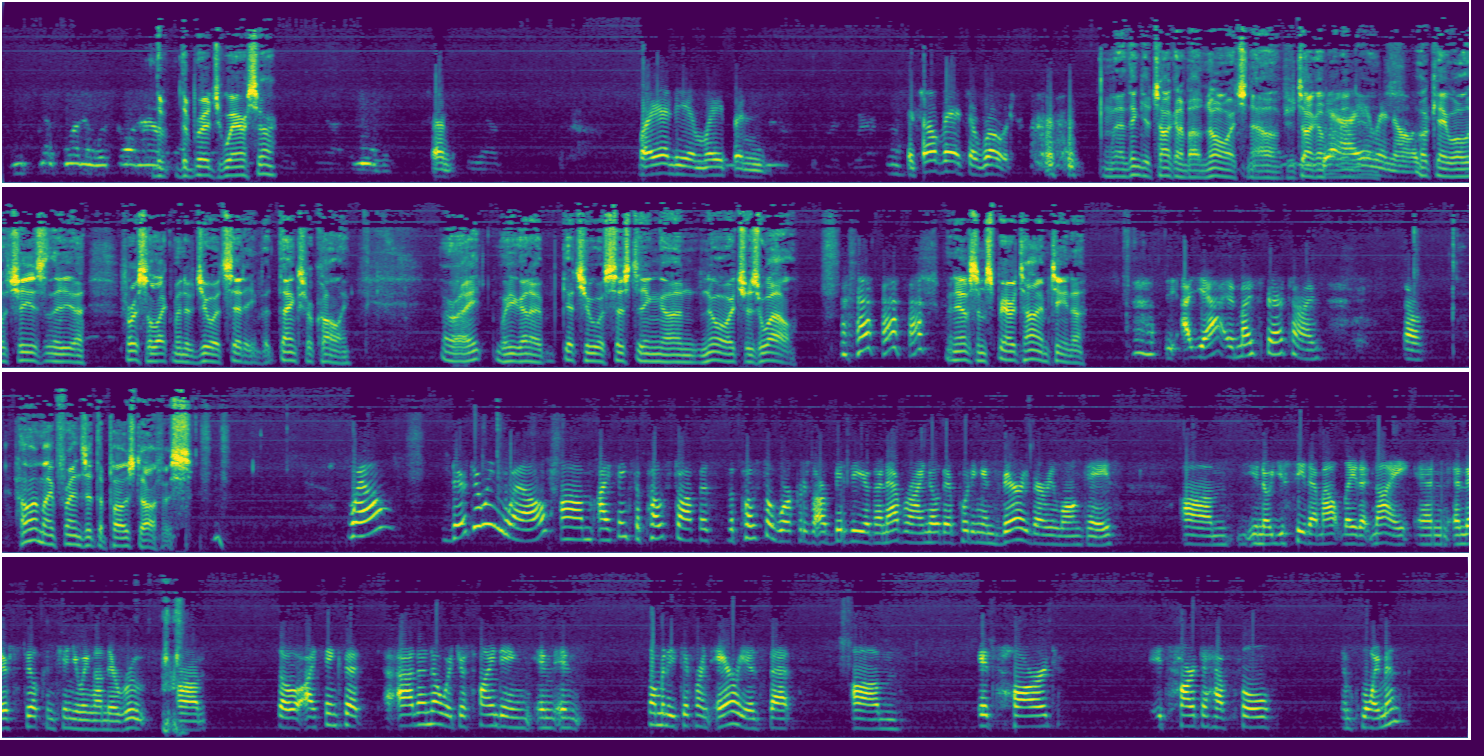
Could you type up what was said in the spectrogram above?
just wondering what's going on The, the bridge where, sir? um, by Indian Lake, and it's over there. It's a road. I think you're talking about Norwich now. If you're talking about Yeah, I India. am in Norwich. Okay, well, she's the uh, first selectman of Jewett City, but thanks for calling. All right, we're going to get you assisting on Norwich as well. we have some spare time, Tina. Uh, Yeah, in my spare time. So, How are my friends at the post office? well, they're doing well. Um, I think the post office, the postal workers are busier than ever. I know they're putting in very, very long days. Um, you know, you see them out late at night, and and they're still continuing on their routes. Um, so I think that I don't know. We're just finding in in so many different areas that um, it's hard. It's hard to have full employment.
